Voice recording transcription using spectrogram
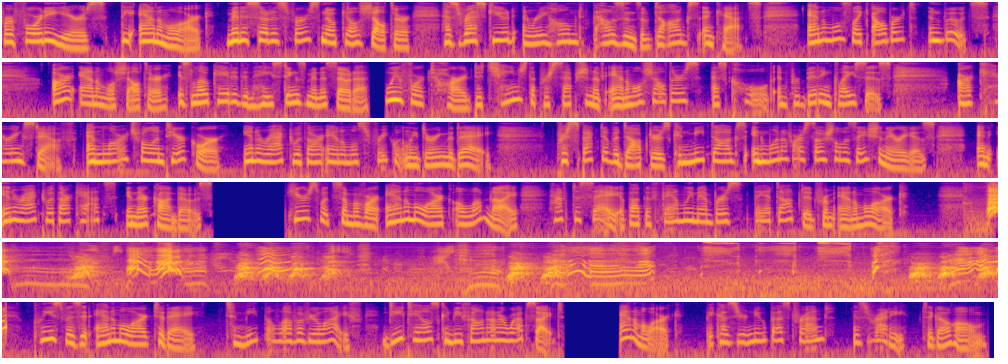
For 40 years, the Animal Ark, Minnesota's first no kill shelter, has rescued and rehomed thousands of dogs and cats, animals like Albert and Boots. Our animal shelter is located in Hastings, Minnesota. We've worked hard to change the perception of animal shelters as cold and forbidding places. Our caring staff and large volunteer corps interact with our animals frequently during the day. Prospective adopters can meet dogs in one of our socialization areas and interact with our cats in their condos. Here's what some of our Animal Ark alumni have to say about the family members they adopted from Animal Ark. Please visit Animal Ark today to meet the love of your life. Details can be found on our website. Animal Ark, because your new best friend is ready to go home.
